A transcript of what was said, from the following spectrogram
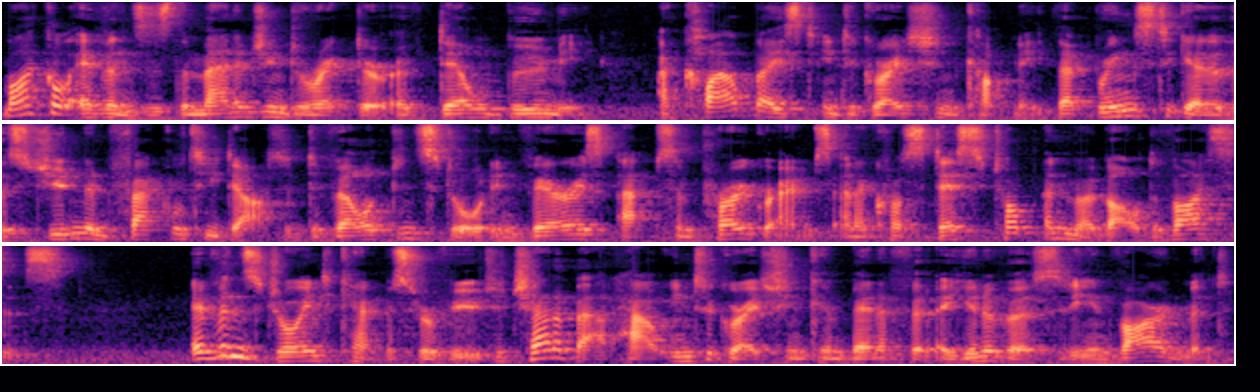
Michael Evans is the managing director of Dell Boomi, a cloud based integration company that brings together the student and faculty data developed and stored in various apps and programs and across desktop and mobile devices. Evans joined Campus Review to chat about how integration can benefit a university environment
